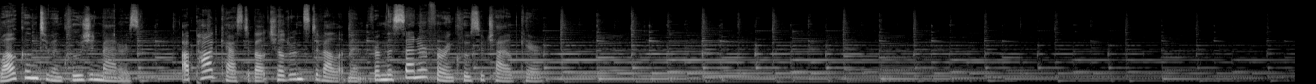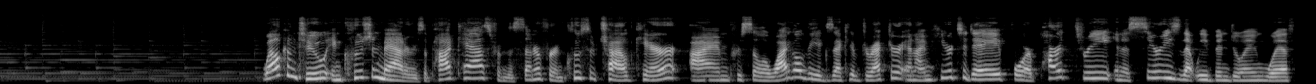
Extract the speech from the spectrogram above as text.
Welcome to Inclusion Matters, a podcast about children's development from the Center for Inclusive Childcare. Welcome to Inclusion Matters, a podcast from the Center for Inclusive Childcare. I'm Priscilla Weigel, the Executive Director, and I'm here today for part three in a series that we've been doing with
